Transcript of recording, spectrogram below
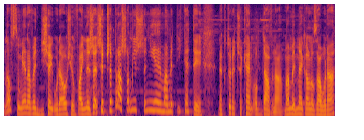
no w sumie nawet dzisiaj udało się fajne rzeczy. Przepraszam, jeszcze nie, mamy tikety, na które czekałem od dawna. Mamy Megalozaura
